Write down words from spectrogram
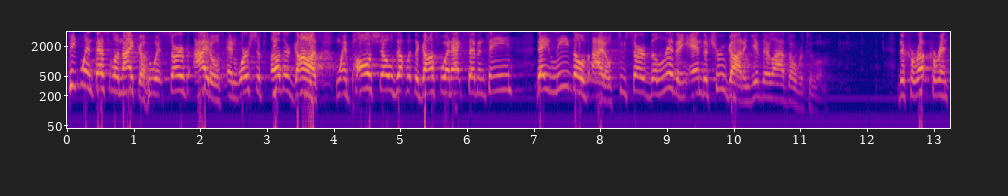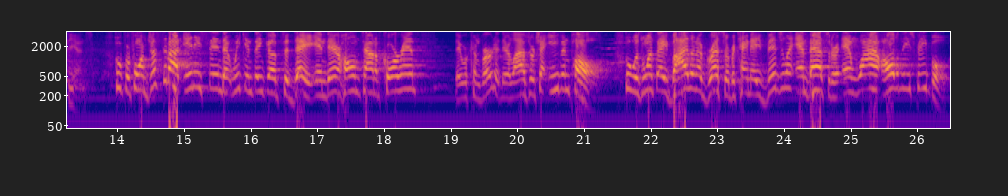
People in Thessalonica who had served idols and worshiped other gods, when Paul shows up with the gospel in Acts 17, they leave those idols to serve the living and the true God and give their lives over to Him. The corrupt Corinthians, who performed just about any sin that we can think of today in their hometown of Corinth, they were converted. Their lives were changed. Even Paul, who was once a violent aggressor, became a vigilant ambassador. And why all of these people?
